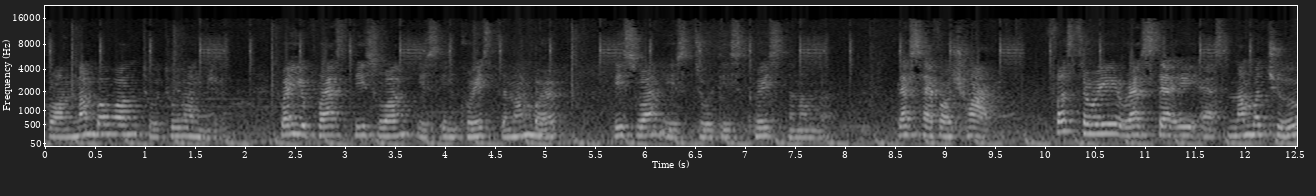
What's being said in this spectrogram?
from number 1 to 200. When you press this one, it increases the number. This one is to decrease the number. Let's have a try. Firstly, let's set it as number 2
